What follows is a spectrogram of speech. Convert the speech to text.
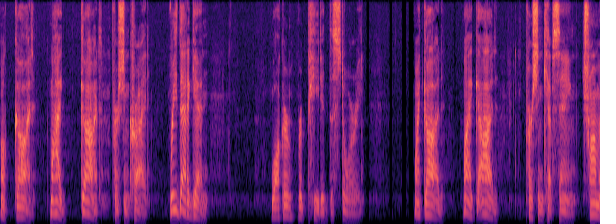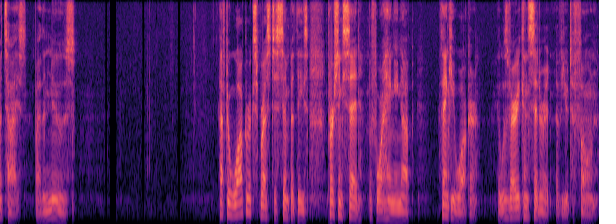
Oh, God, my God, Pershing cried. Read that again. Walker repeated the story. My God, my God, Pershing kept saying, traumatized by the news. After Walker expressed his sympathies, Pershing said before hanging up, Thank you, Walker. it was very considerate of you to phone.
